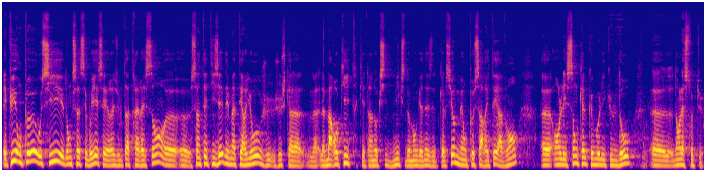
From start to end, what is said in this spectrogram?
Et puis on peut aussi, et donc ça c'est, vous voyez, c'est des résultats très récents, euh, euh, synthétiser des matériaux jusqu'à la, maroquite, qui est un oxyde mixte de manganèse et de calcium, mais on peut s'arrêter avant euh, en laissant quelques molécules d'eau dans la structure.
